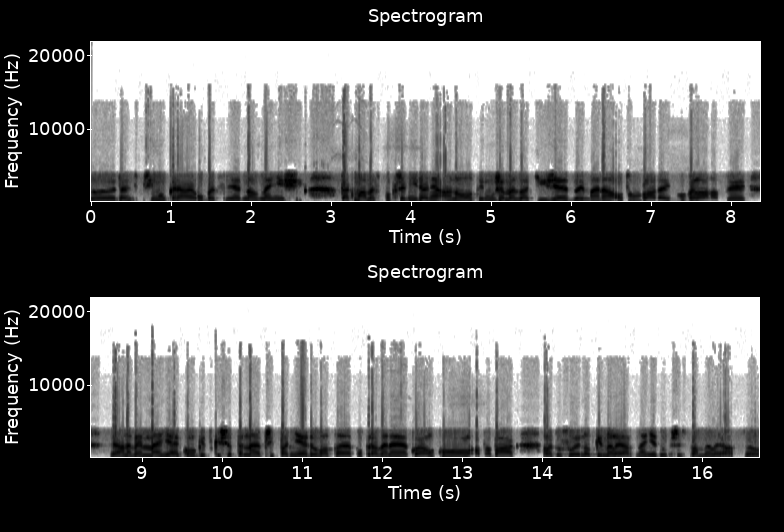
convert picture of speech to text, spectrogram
eh, daň z příjmu, která je obecně jedna z nejnižších. Tak máme spotřební daně, ano, ty můžeme zatížit, zejména o tom vláda i mluvila, na ty, já nevím, méně ekologicky šetrné, případně jedovaté potraviny, jako je alkohol a tabák, ale to jsou jednotky miliard, není to 300 miliard. Jo.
